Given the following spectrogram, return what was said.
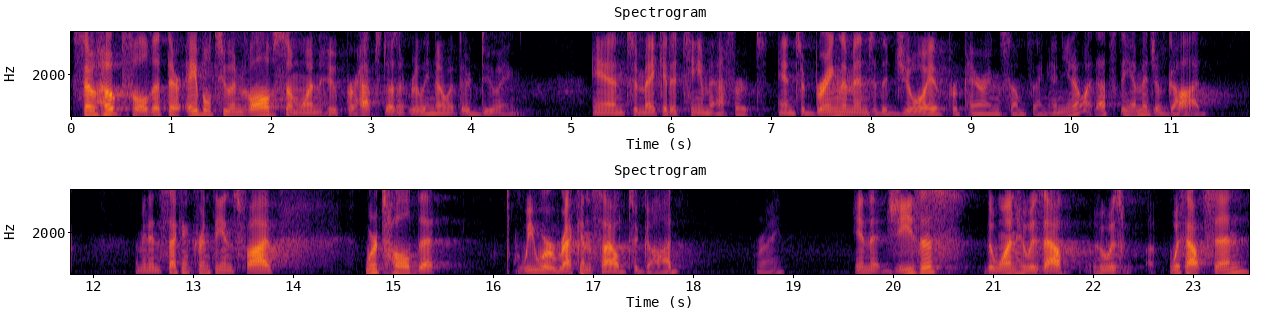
so hopeful that they're able to involve someone who perhaps doesn't really know what they're doing and to make it a team effort and to bring them into the joy of preparing something. And you know what? That's the image of God. I mean, in 2 Corinthians 5, we're told that we were reconciled to God, right? In that Jesus, the one who was, out, who was without sin,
